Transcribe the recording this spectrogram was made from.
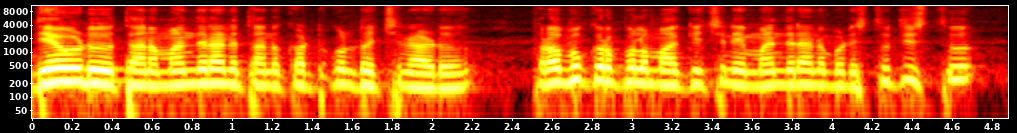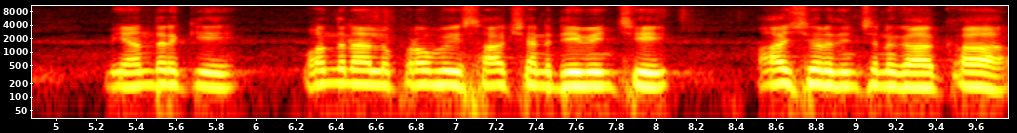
దేవుడు తన మందిరాన్ని తను కట్టుకుంటూ వచ్చినాడు. ప్రభు కృపలు మాకు ఇచ్చిన ఈ మందిరాన్ని బట్టి స్థుతిస్తూ మీ అందరికీ వందనాలు. ప్రభు ఈ సాక్ష్యాన్ని దీవించి ఆశీర్వదించునుగాక.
